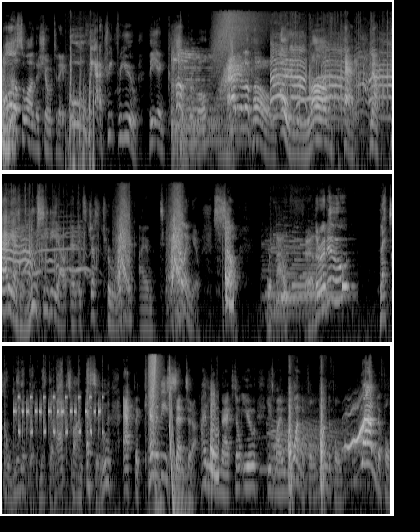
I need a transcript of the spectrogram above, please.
also on the show today, ooh, we got a treat for you. The incomparable Patti LuPone. Oh, we love Patti. Now, Patti has a new CD out and it's just terrific, I am telling you. So, without further ado, let's go meet up with Mr. Max von Essen at the Kennedy Center. I love Max, don't you? He's my wonderful, wonderful, wonderful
